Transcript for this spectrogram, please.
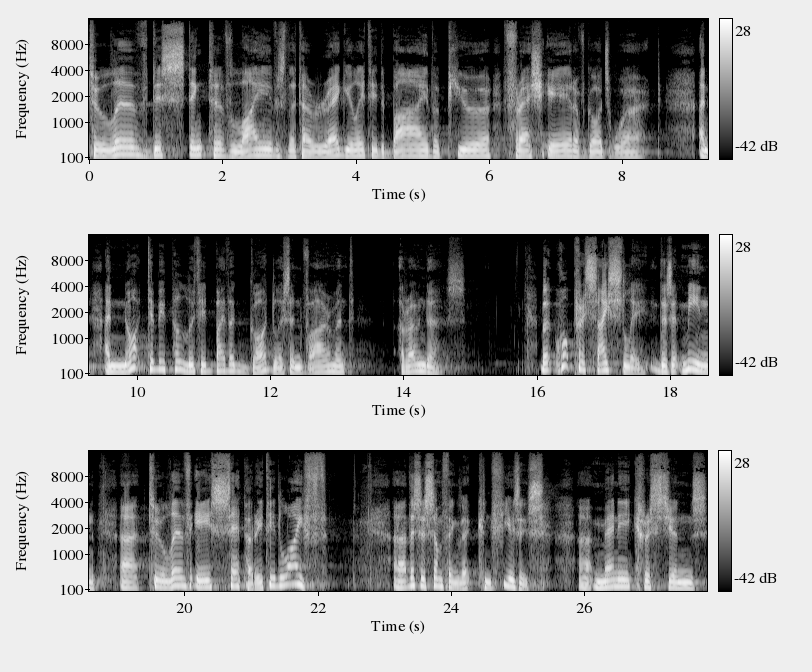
to live distinctive lives that are regulated by the pure, fresh air of God's Word, and, and not to be polluted by the godless environment around us. But what precisely does it mean uh, to live a separated life? Uh, this is something that confuses uh, many Christians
